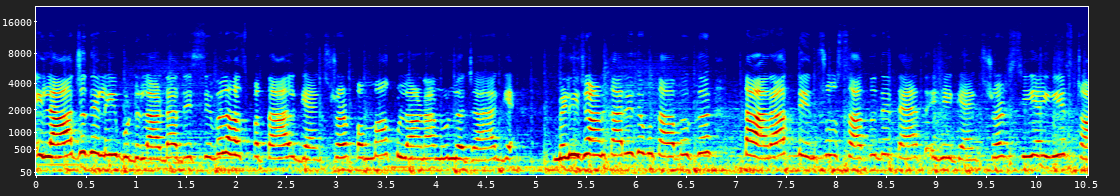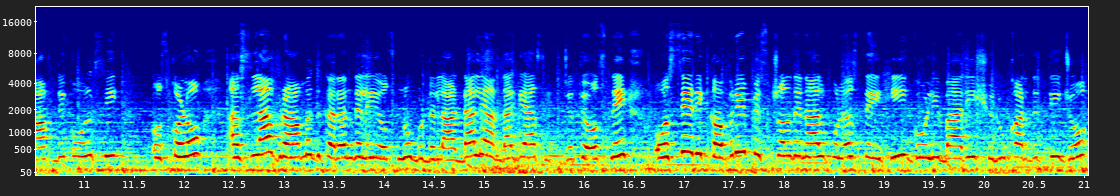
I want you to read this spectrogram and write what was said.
ਇਲਾਜ ਦੇ ਲਈ ਬੁਢਲਾਡਾ ਦੇ ਸਿਵਲ ਹਸਪਤਾਲ ਗੈਂਗਸਟਰ ਪੰਮਾ ਕੁਲਾਣਾ ਨੂੰ ਲਿਜਾਇਆ ਗਿਆ। ਮਿਲੀ ਜਾਣਕਾਰੀ ਦੇ ਮੁਤਾਬਕ ਧਾਰਾ 307 ਦੇ ਤਹਿਤ ਇਹ ਗੈਂਗਸਟਰ CIA ਸਟਾਫ ਦੇ ਕੋਲ ਸੀ। ਉਸ ਕੋਲੋਂ ਅਸਲਾ ਬਰਾਮਦ ਕਰਨ ਦੇ ਲਈ ਉਸ ਨੂੰ ਬੁਢਲਾਡਾ ਲਿਆਂਦਾ ਗਿਆ ਸੀ, ਜਿੱਥੇ ਉਸ ਨੇ ਉਸੇ ਰਿਕਵਰੀ ਪਿਸਟਲ ਦੇ ਨਾਲ ਪੁਲਿਸ ਤੇ ਹੀ ਗੋਲੀਬਾਰੀ ਸ਼ੁਰੂ ਕਰ ਦਿੱਤੀ, ਜੋ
